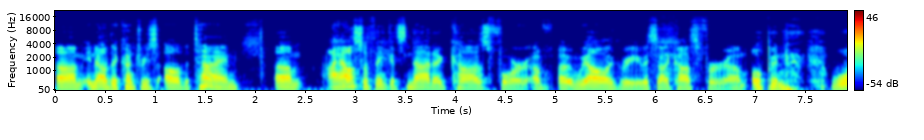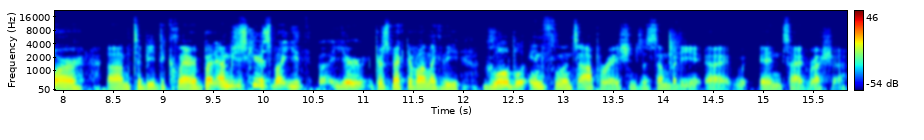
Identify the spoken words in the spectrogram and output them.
um in other countries all the time. Um I also think it's not a cause for uh, we all agree it's not a cause for um, open war um, to be declared. But I'm just curious about you, your perspective on like the global influence operations of somebody uh, inside Russia.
